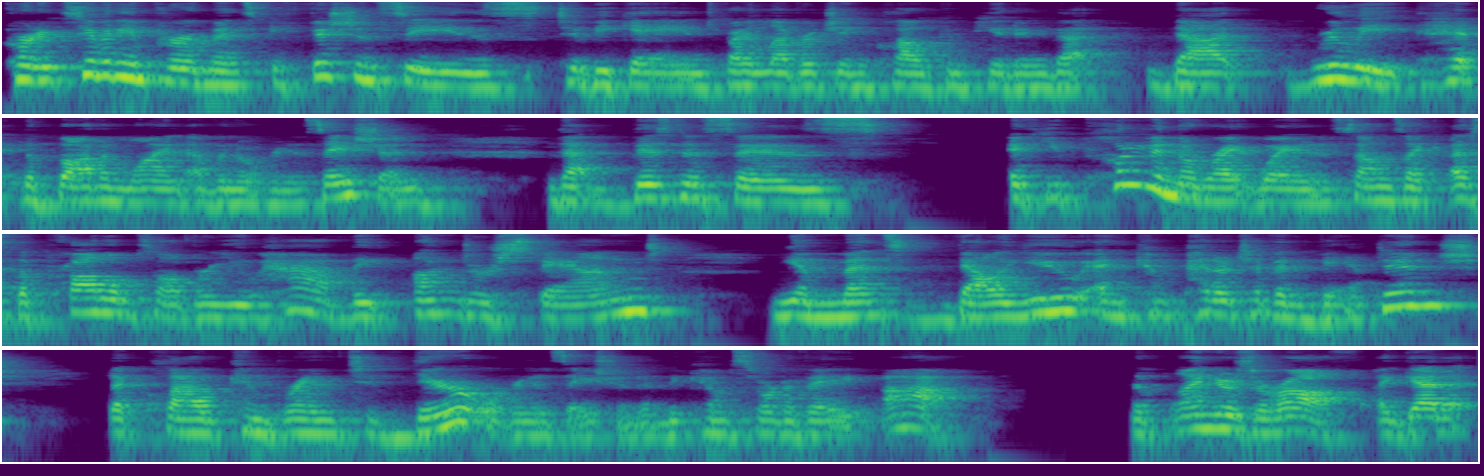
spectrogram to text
productivity improvements, efficiencies to be gained by leveraging cloud computing that, that really hit the bottom line of an organization that businesses if you put it in the right way, and it sounds like as the problem solver you have, they understand the immense value and competitive advantage that cloud can bring to their organization and become sort of a, ah, the blinders are off. I get it.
